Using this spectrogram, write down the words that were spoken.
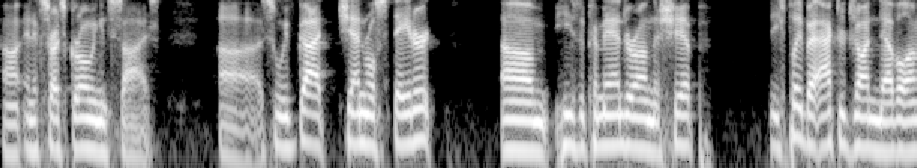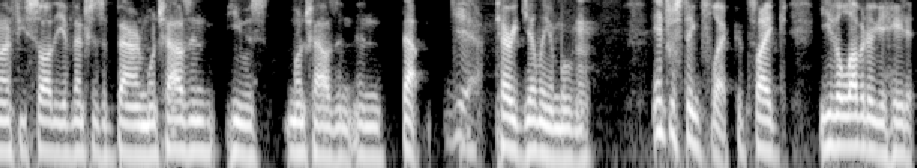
uh, and it starts growing in size. Uh, so we've got General Staedert. Um, he's the commander on the ship. He's played by actor John Neville. I don't know if you saw The Adventures of Baron Munchausen. He was Munchausen in that Yeah. Terry Gilliam movie. Interesting flick. It's like you either love it or you hate it.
